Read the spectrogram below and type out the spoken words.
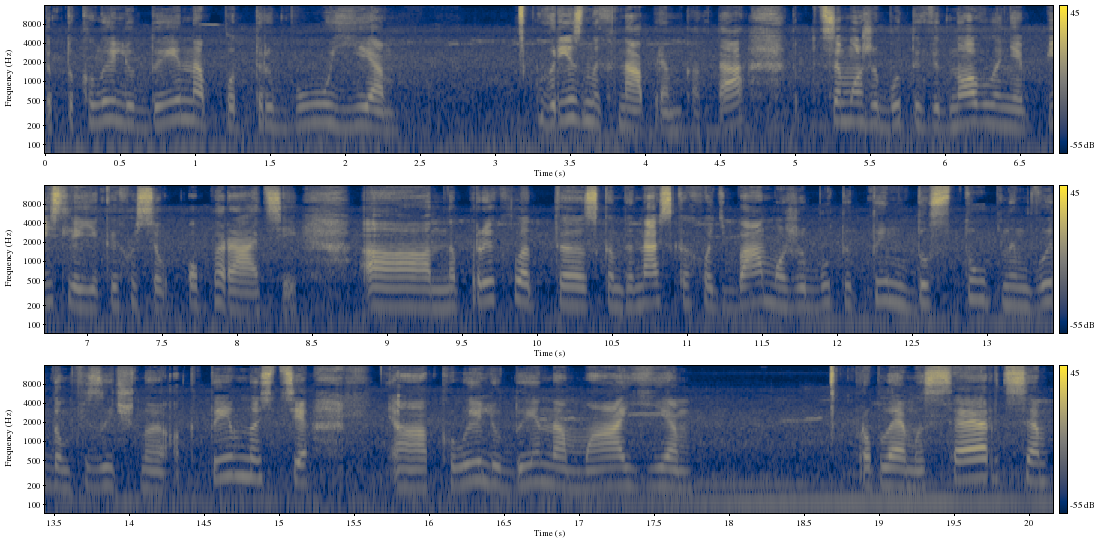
тобто, коли людина потребує. В різних напрямках, да? тобто це може бути відновлення після якихось операцій. Наприклад, скандинавська ходьба може бути тим доступним видом фізичної активності, а, коли людина має проблеми з серцем.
